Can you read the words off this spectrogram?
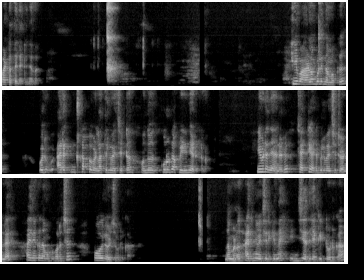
വട്ടത്തിലരിഞ്ഞത്. ഈ വാളംപുളി നമുക്ക് ഒരു അര കപ്പ് വെള്ളത്തിൽ വെച്ചിട്ട് ഒന്ന് കുറുക പിഴിഞ്ഞെടുക്കണം. ഇവിടെ ഞാനൊരു ചട്ടി അടുപ്പിൽ വെച്ചിട്ടുണ്ട്. അതിലേക്ക് നമുക്ക് കുറച്ച് ഓയിൽ ഒഴിച്ചു കൊടുക്കാം. നമ്മൾ അരിഞ്ഞു വെച്ചിരിക്കുന്ന ഇഞ്ചി അതിലേക്ക് ഇട്ട് കൊടുക്കാം.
